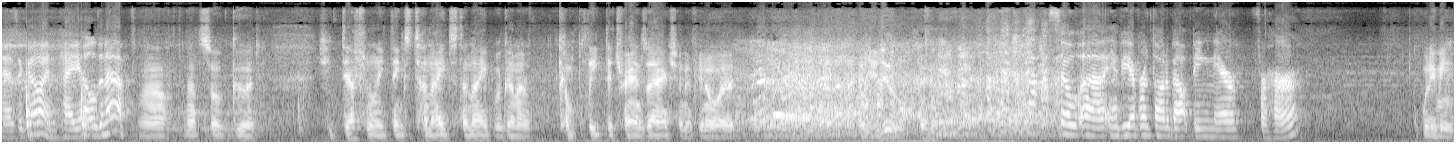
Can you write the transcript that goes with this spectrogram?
How's it going? How you holding up? Well, not so good. She definitely thinks tonight's the night we're gonna complete the transaction, if you know what. And you do. So, uh, have you ever thought about being there for her? What do you mean?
